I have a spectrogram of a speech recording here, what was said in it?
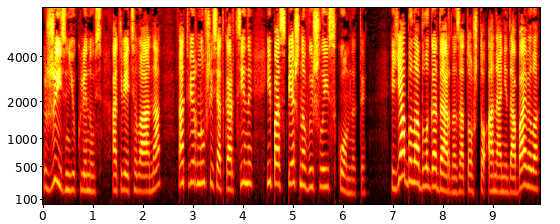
«Жизнью клянусь», — ответила она, отвернувшись от картины и поспешно вышла из комнаты. Я была благодарна за то, что она не добавила,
